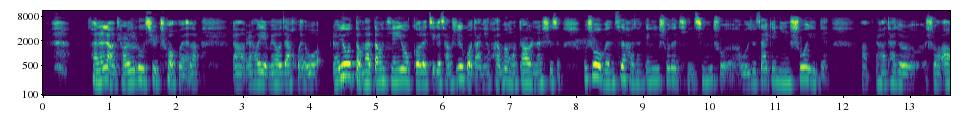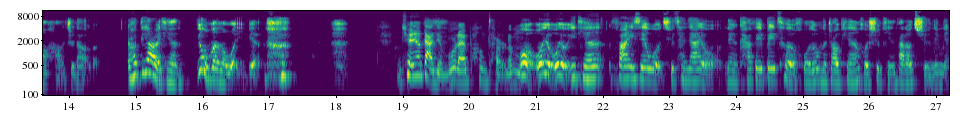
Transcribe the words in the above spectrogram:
反正两条就陆续撤回了，然后然后也没有再回我，然后又等到当天又隔了几个小时又给我打电话问我招人的事情，我说我文字好像跟您说的挺清楚的了，我就再跟您说一遍。啊，然后他就说哦好知道了，然后第二天又问了我一遍，你确定大姐不是来碰瓷儿的吗？我我有我有一天发一些我去参加有那个咖啡杯测活动的照片和视频发到群里面，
